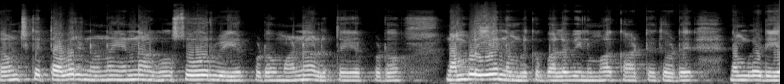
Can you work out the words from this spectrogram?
கவனிச்சிக்க தவறினோன்னா என்ன ஆகும் சோர்வு ஏற்படும் மன அழுத்தம் ஏற்படும். நம்மளையே நம்மளுக்கு பலவீனமாக காட்டுறதோடு நம்மளுடைய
